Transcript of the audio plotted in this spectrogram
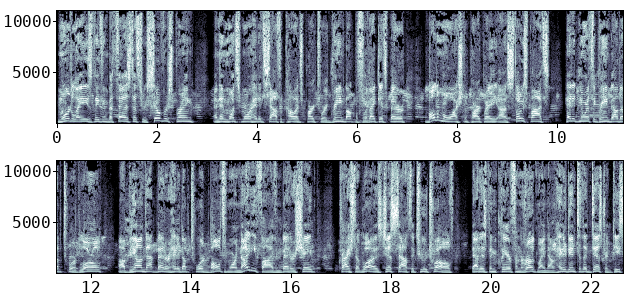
More delays leaving Bethesda through Silver Spring and then once more headed south of College Park toward Greenbelt before that gets better. Baltimore Washington Parkway, uh, slow spots headed north of Greenbelt up toward Laurel. Uh, beyond that, better headed up toward Baltimore. 95 in better shape. Crash that was just south of 212. That has been cleared from the roadway. Now headed into the district. DC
